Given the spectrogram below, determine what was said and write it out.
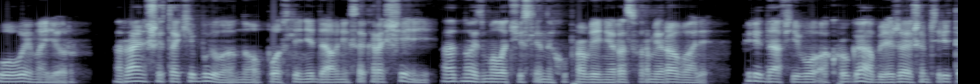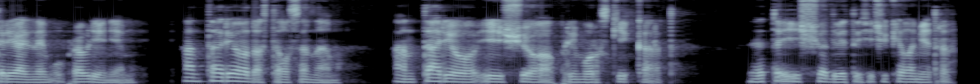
Увы, майор. Раньше так и было, но после недавних сокращений одно из малочисленных управлений расформировали, передав его округа ближайшим территориальным управлениям. Онтарио достался нам. Онтарио и еще Приморский карт. Это еще 2000 километров,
